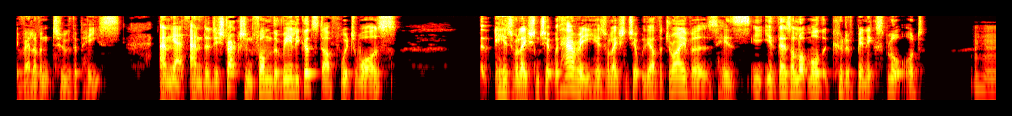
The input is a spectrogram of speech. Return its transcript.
irrelevant to the piece, and Yes. and a distraction from the really good stuff, which was uh, his relationship with Harry, his relationship with the other drivers. His y- y- there's a lot more that could have been explored. hmm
